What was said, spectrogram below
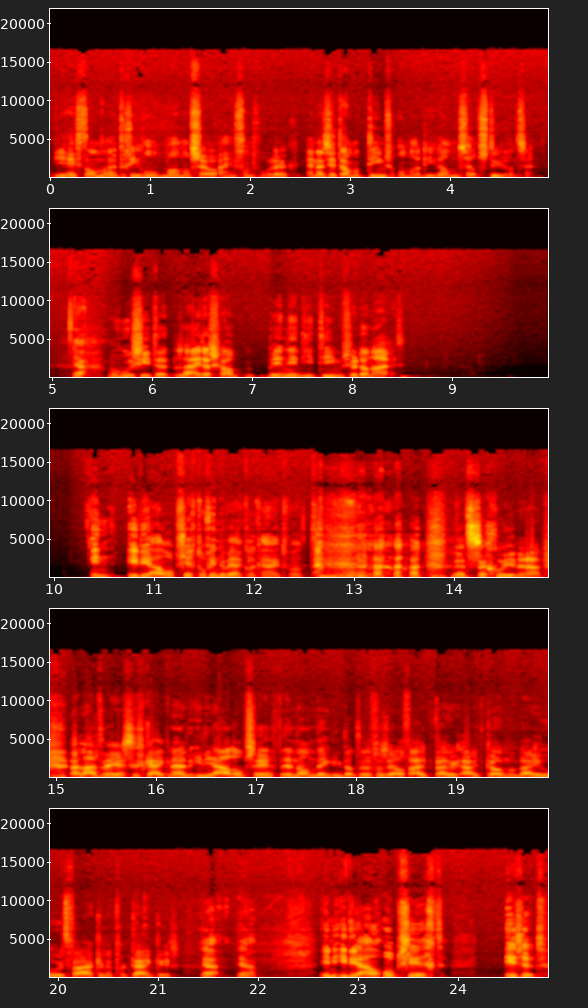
die heeft dan 300 man of zo eindverantwoordelijk. En daar zitten allemaal teams onder die dan zelfsturend zijn. Ja. Maar hoe ziet het leiderschap binnen die teams er dan uit? In ideaal opzicht of in de werkelijkheid? Wat? Net is een goede inderdaad. Nou, laten we eerst eens kijken naar het ideaal opzicht. En dan denk ik dat we vanzelf uit, uitkomen bij hoe het vaak in de praktijk is. Ja, ja. In ideaal opzicht is het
